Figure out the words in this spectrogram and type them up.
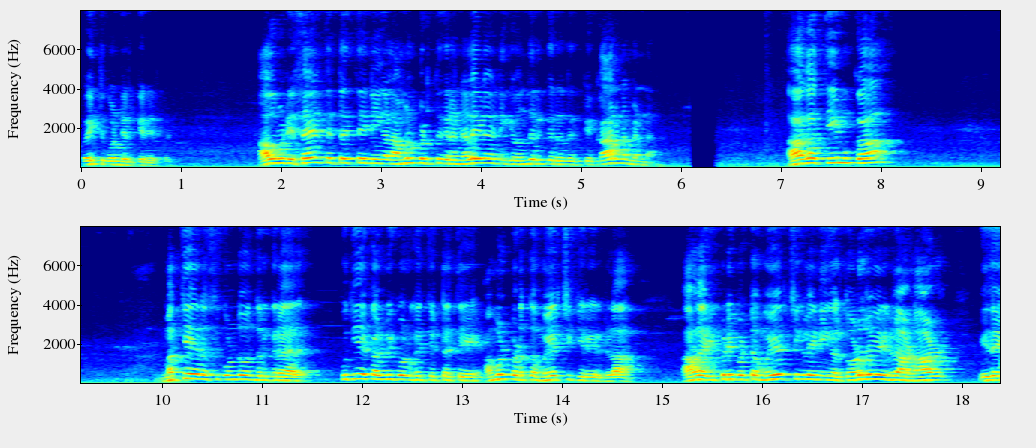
வைத்து கொண்டிருக்கிறீர்கள்? அவருடைய செயல் திட்டத்தை நீங்கள் அமல்படுத்துகிற நிலையில் இன்னைக்கு வந்திருக்கிறதுக்கு காரணம் என்ன? ஆக திமுக மத்திய அரசு கொண்டு வந்திருக்கிற புதிய கல்விக் கொள்கை திட்டத்தை அமுல்படுத்த முயற்சிக்கிறீர்களா? ஆக இப்படிப்பட்ட முயற்சிகளை நீங்கள் தொடர்வீர்களானால் இதை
